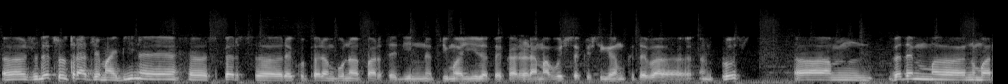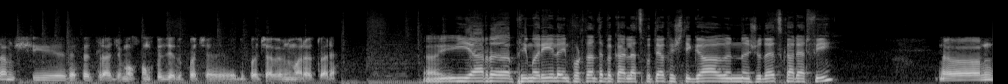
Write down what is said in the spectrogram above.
Uh, Județul trage mai bine, uh, sper să recuperăm bună parte din primăriile pe care le-am avut și să câștigăm câteva în plus. Um, Vedem, uh, numărăm și, repet, tragem o concluzie după ce, după ce avem numărătoarea. Uh, Iar uh, primăriile importante pe care le-ați putea câștiga în județ, care ar fi? Uh,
